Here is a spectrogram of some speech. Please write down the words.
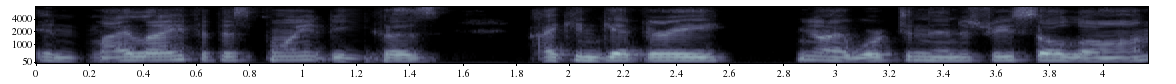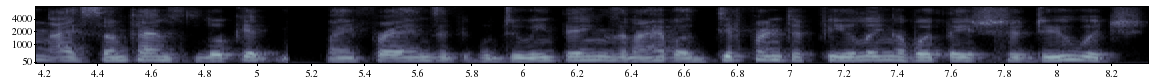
in my life at this point because I can get very, you know, I worked in the industry so long. I sometimes look at my friends and people doing things and I have a different feeling of what they should do, which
